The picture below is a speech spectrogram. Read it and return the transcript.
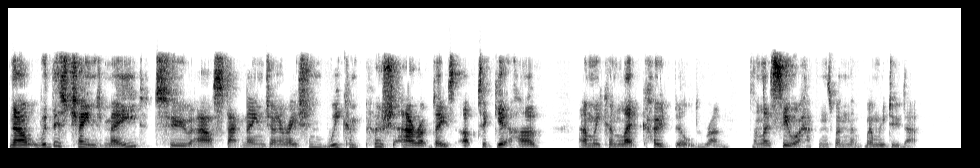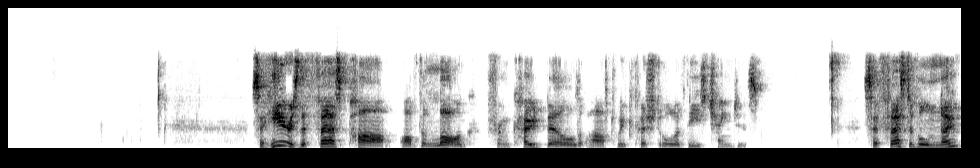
Now, with this change made to our stack name generation, we can push our updates up to GitHub and we can let CodeBuild run. And let's see what happens when, when we do that. So here is the first part of the log from CodeBuild after we've pushed all of these changes. So first of all, note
